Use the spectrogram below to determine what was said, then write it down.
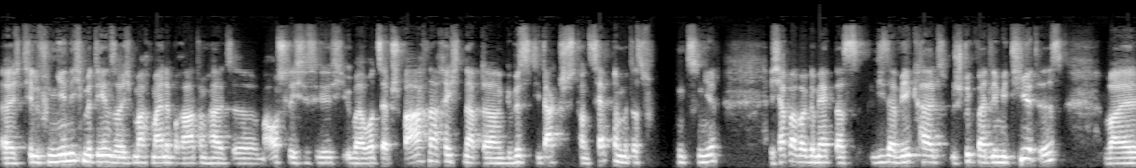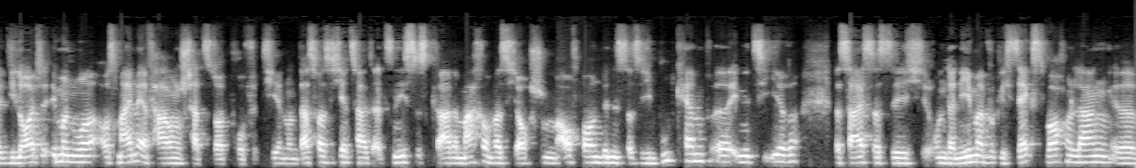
Äh, ich telefoniere nicht mit denen, sondern ich mache meine Beratung halt äh, ausschließlich über WhatsApp-Sprachnachrichten, habe da ein gewisses didaktisches Konzept, damit das funktioniert. Ich habe aber gemerkt, dass dieser Weg halt ein Stück weit limitiert ist, weil die Leute immer nur aus meinem Erfahrungsschatz dort profitieren. Und das, was ich jetzt halt als nächstes gerade mache und was ich auch schon aufbauen bin, ist, dass ich ein Bootcamp äh, initiiere. Das heißt, dass ich Unternehmer wirklich sechs Wochen lang äh,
